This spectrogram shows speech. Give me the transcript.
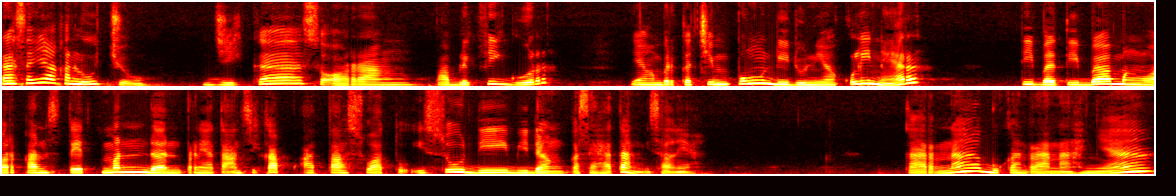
Rasanya akan lucu jika seorang public figure yang berkecimpung di dunia kuliner tiba-tiba mengeluarkan statement dan pernyataan sikap atas suatu isu di bidang kesehatan misalnya. Karena bukan ranahnya,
